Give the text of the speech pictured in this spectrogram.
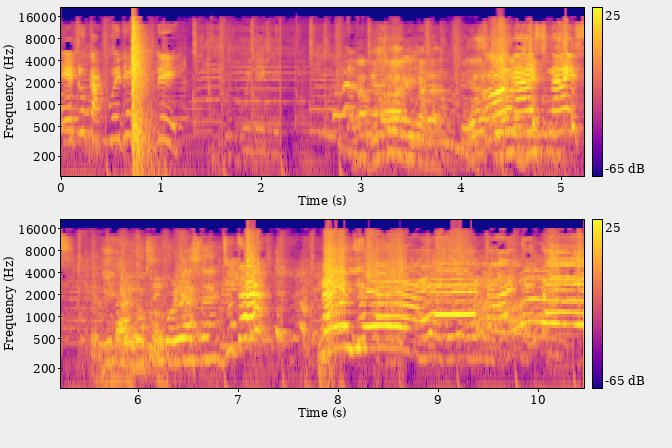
এইটো কাকুৱে দিয়ে gift দেই অ নাইচ নাইচ আনবক্সিং কৰি আছে জোতা নাইচ জোতা নাইচ জোতা টো।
